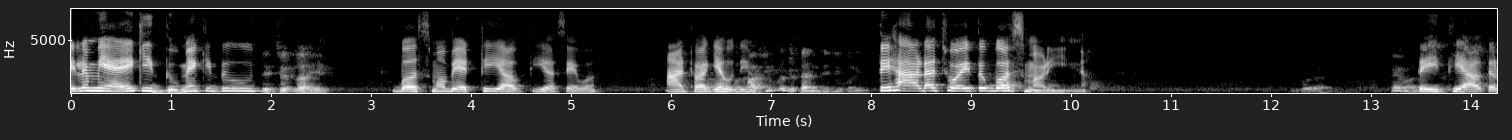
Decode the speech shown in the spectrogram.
એટલે મેં કીધું મેં કીધું તે બસમાં બેઠી આવતી હશે હવે. આઠ વાગ્યા સુધી. તે સાડા છ તો બસ મળી ને બરાબર. કઈ વાંધો તે નહીં. અહીંથી આવતા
